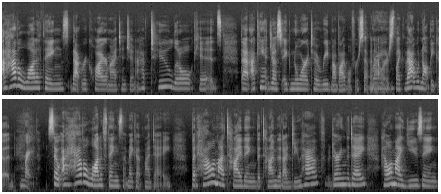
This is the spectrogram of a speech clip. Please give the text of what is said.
I have a lot of things that require my attention. I have two little kids that I can't just ignore to read my Bible for seven Right. hours. Like that would not be good. Right. So I have a lot of things that make up my day. But how am I tithing the time that I do have during the day? How am I using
